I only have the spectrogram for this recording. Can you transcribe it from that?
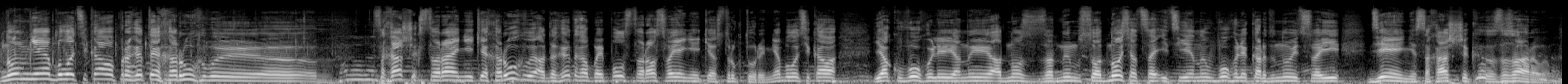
Ну, мне было цікава пра гэтыя харугвы сахашчык стварае нейкія харугвы а да гэтага байпол ствараў свае нейкія структуры. Мне было цікава як увогуле яны адно з адным суадносяцца і ці яны ўвогуле каардынуюць свае дзеянні сахашчык зазаравым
